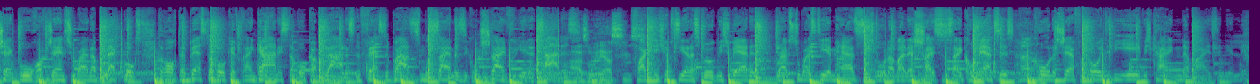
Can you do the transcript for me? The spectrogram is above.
Checkbuch auf James Ryder Black Books. Doch auch der beste Hook hilft rein gar nichts, da wo kein Plan ist. Eine feste Basis muss sein, dass sie Grundstein für jede Tat ist. Also erstens. Frag dich, ob dir das wirklich wert ist. Rappst du, es dir im Herz liegt oder weil der Scheiße sei Kommerz ist? Kohle schärfen Leute, die Ewigkeiten dabei sind. Ihr Leben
